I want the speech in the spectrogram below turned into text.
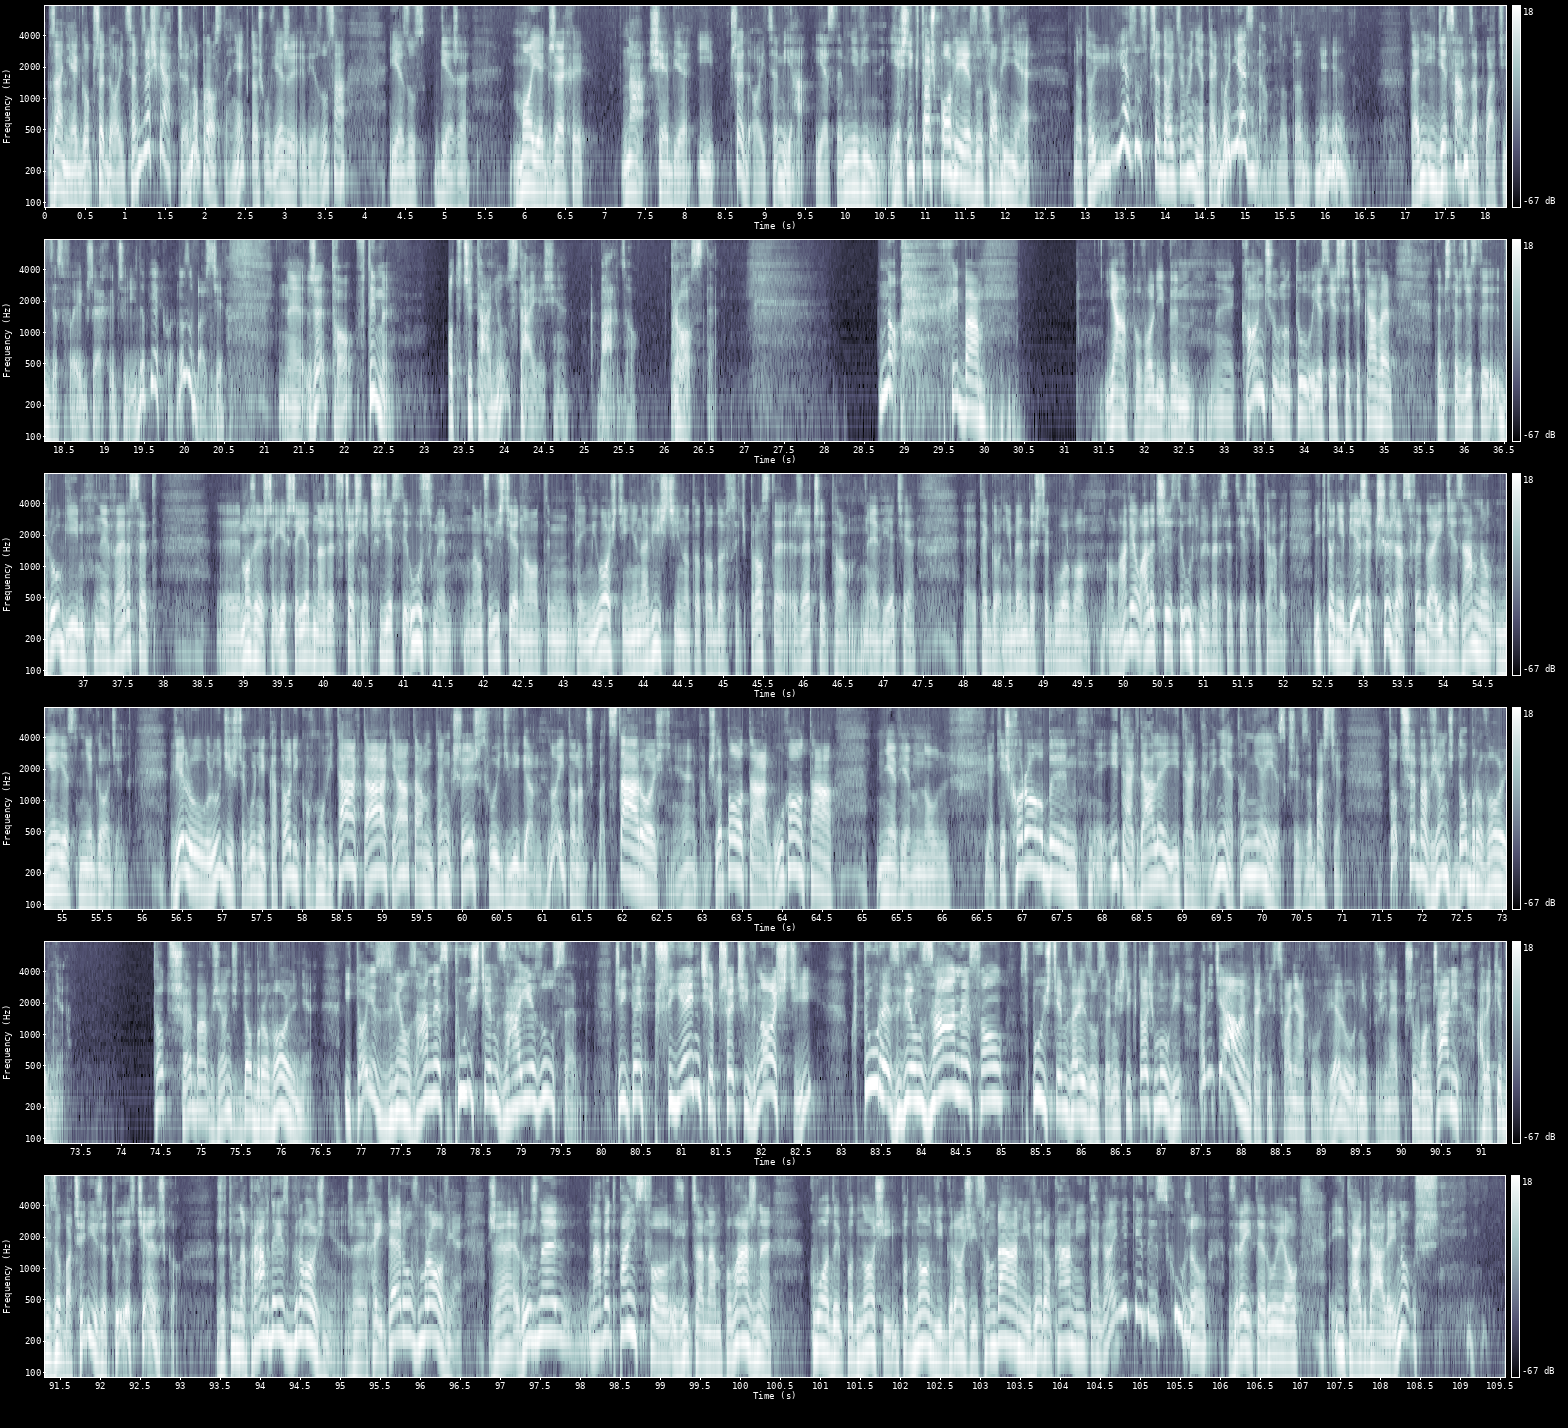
za niego przed Ojcem zaświadczę. No proste, nie? Ktoś uwierzy w Jezusa, Jezus bierze moje grzechy na siebie i przed Ojcem ja jestem niewinny. Jeśli ktoś powie Jezusowi nie, no to Jezus przed Ojcem nie, tego nie znam. No to nie, nie. Ten idzie sam zapłacić za swoje grzechy, czyli do piekła. No zobaczcie, e, że to w tym odczytaniu staje się bardzo proste. No, chyba ja powoli bym e, kończył. No tu jest jeszcze ciekawe ten 42 werset. E, może jeszcze, jeszcze jedna rzecz wcześniej, 38. No oczywiście no, tym, tej miłości, nienawiści, no to to dosyć proste rzeczy, to e, wiecie. E, tego nie będę szczegółowo omawiał, ale 38 werset jest ciekawy. I kto nie bierze krzyża swego, a idzie za mną, nie jest mnie godzien. Wielu ludzi, szczególnie katolików, mówi tak, tak, ja tam ten krzyż swój dźwigam. No i to na przykład starość, nie? tam ślepota, głuchota, nie wiem, no, jakieś choroby i tak dalej, i tak dalej. Nie, to nie jest krzyż. Zobaczcie, to trzeba wziąć dobrowolnie to trzeba wziąć dobrowolnie. I to jest związane z pójściem za Jezusem. Czyli to jest przyjęcie przeciwności, które związane są z pójściem za Jezusem. Jeśli ktoś mówi, a widziałem takich cwaniaków wielu, niektórzy nawet przyłączali, ale kiedy zobaczyli, że tu jest ciężko, że tu naprawdę jest groźnie, że hejterów mrowie, że różne, nawet państwo rzuca nam poważne kłody podnosi, pod nogi, grozi sądami, wyrokami i tak dalej. Niekiedy schórzą, zrejterują i tak dalej. No,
